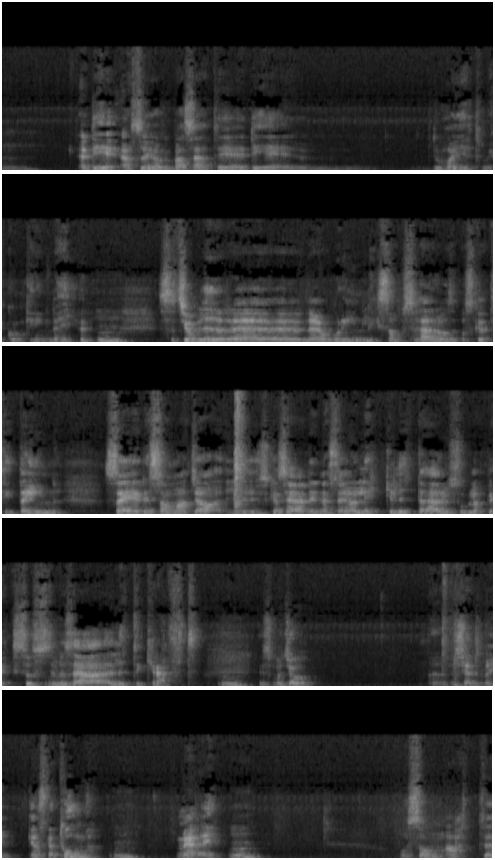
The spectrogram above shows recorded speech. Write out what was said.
Mm. Det, alltså jag vill bara säga att det, det är, du har jättemycket omkring dig. Så att jag blir, eh, när jag går in liksom så här och, och ska titta in så är det som att jag, jag ska säga, det är nästan jag läcker lite här ur solarplexus, det vill säga lite kraft. Det är som att jag eh, känner mig ganska tom med dig. Och som att eh,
